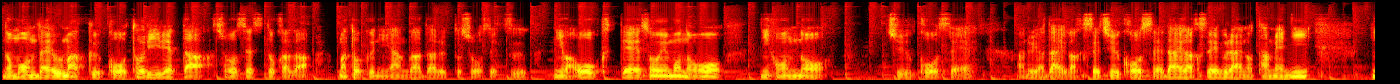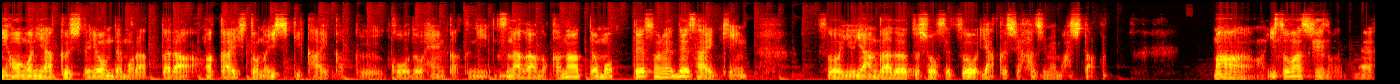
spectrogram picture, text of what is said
の問題をうまくこう取り入れた小説とかが、まあ、特にヤングアダルト小説には多くてそういうものを日本の中高生あるいは大学生、中高生、大学生ぐらいのために日本語に訳して読んでもらったら若い人の意識改革行動変革につながるのかなって思ってそれで最近そういうヤングアダルト小説を訳し始めました。まあ忙しいのでね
